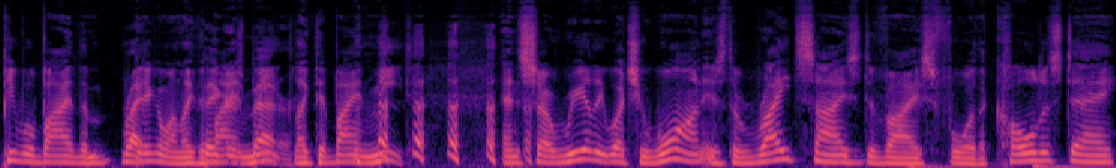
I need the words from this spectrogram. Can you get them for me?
people buy the bigger one like they're Bigger's buying better. meat, like they're buying meat. and so really what you want is the right size device for the coldest day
